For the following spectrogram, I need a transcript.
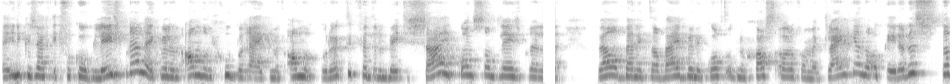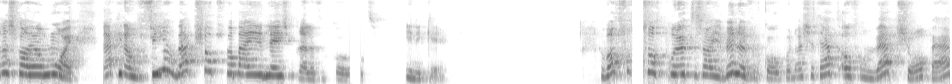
Ineke zegt, ik verkoop leesbrillen. Ik wil een andere groep bereiken met andere producten. Ik vind het een beetje saai, constant leesbrillen. Wel ben ik daarbij binnenkort ook nog gastouder van mijn kleinkinderen. Oké, dat, is, dat is wel heel mooi. Dan heb je dan vier webshops waarbij je leesbrillen verkoopt, Ineke. Wat voor soort producten zou je willen verkopen? Als je het hebt over een webshop, hè,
